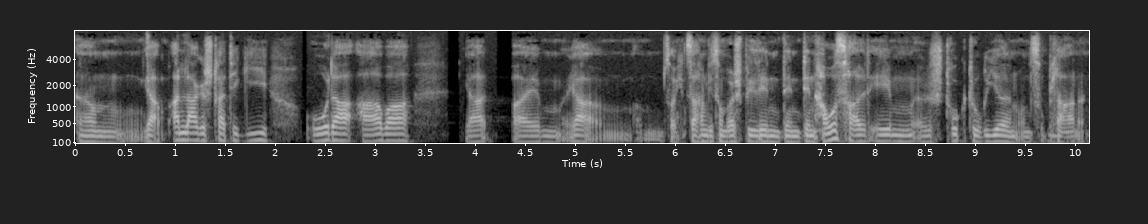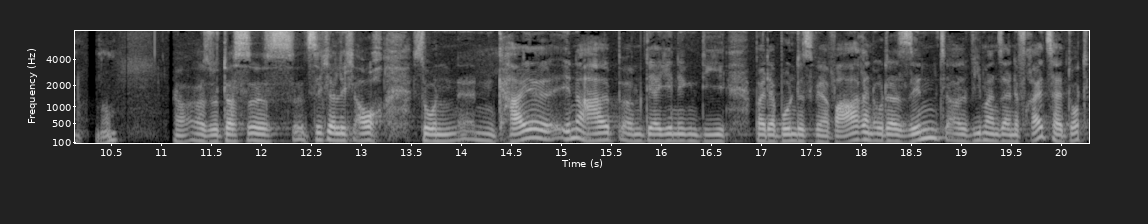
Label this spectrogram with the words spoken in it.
ähm, ja, Anlagestrategie oder aber ja beim ja solchen Sachen wie zum Beispiel den den, den Haushalt eben äh, strukturieren und zu planen. Ne? Ja, also das ist sicherlich auch so ein, Keil innerhalb ähm, derjenigen, die bei der Bundeswehr waren oder sind, also wie man seine Freizeit dort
